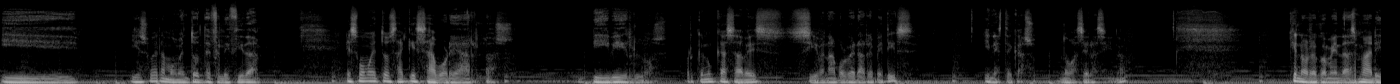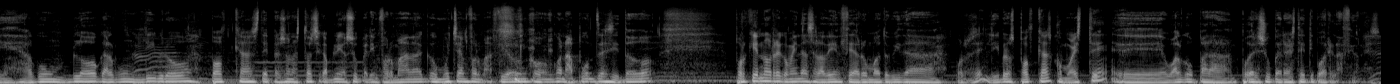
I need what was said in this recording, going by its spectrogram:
y, y eso eran momentos de felicidad. Esos momentos hay que saborearlos, vivirlos, porque nunca sabes si van a volver a repetirse. Y en este caso no va a ser así, ¿no? ¿Qué nos recomiendas, Mari? ¿Algún blog, algún libro, podcast de personas tóxicas? Ha venido súper informada, con mucha información, con, con apuntes y todo. ¿Por qué no recomiendas a la audiencia rumbo a tu vida, pues no sé, libros, podcasts como este eh, o algo para poder superar este tipo de relaciones?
